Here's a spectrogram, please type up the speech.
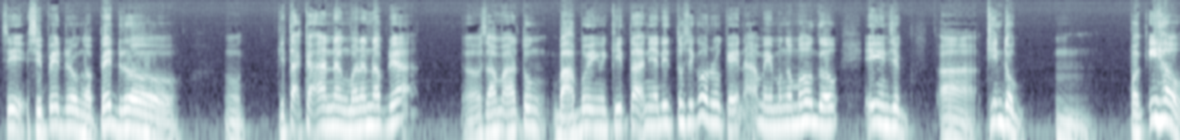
si si Pedro nga Pedro oh, kita ka anang mananap dia Oh, sama atong baboy nga kita niya dito siguro kay na may mga mahugaw ingin siya ah, tindog Hmm. Pag ihaw,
